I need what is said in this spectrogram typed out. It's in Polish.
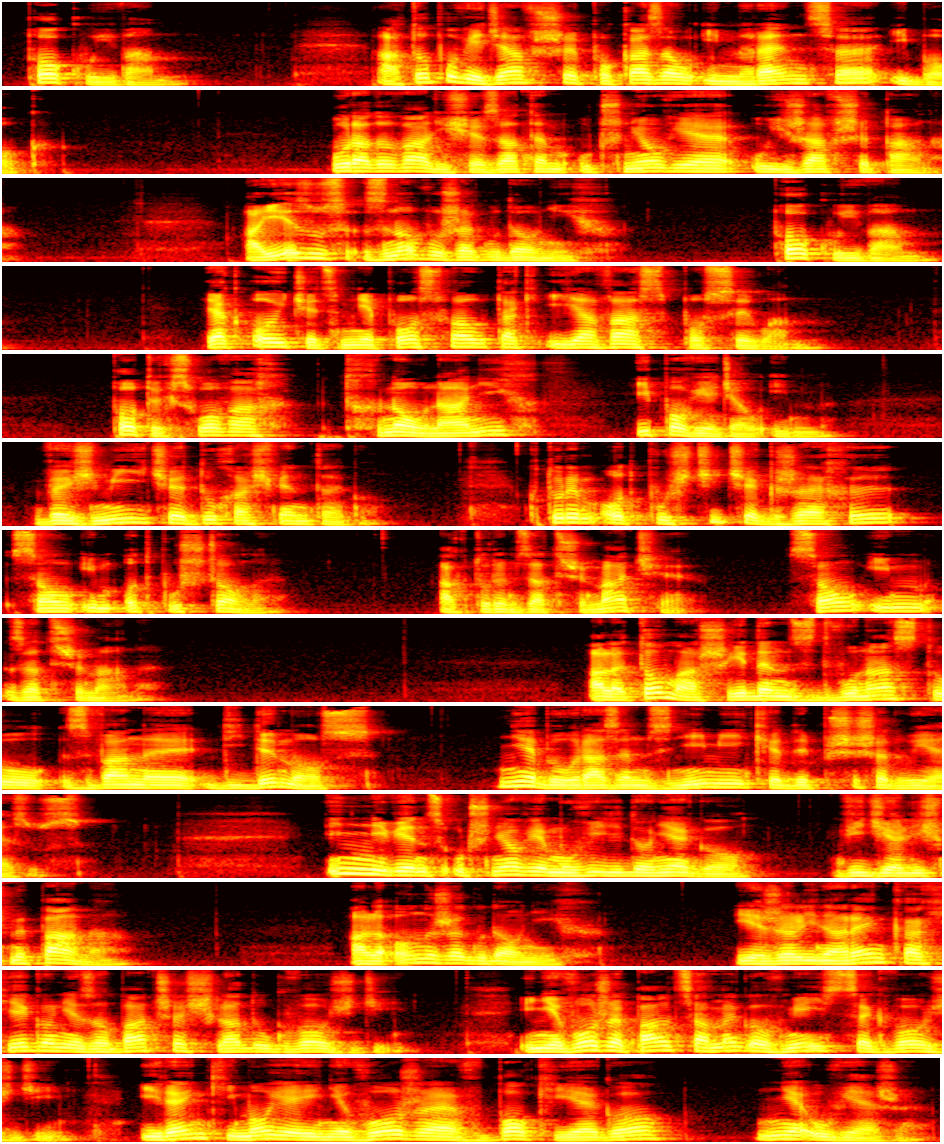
Pokój wam. A to powiedziawszy, pokazał im ręce i bok. Uradowali się zatem uczniowie, ujrzawszy Pana. A Jezus znowu rzekł do nich: Pokój wam. Jak ojciec mnie posłał, tak i ja was posyłam. Po tych słowach tchnął na nich i powiedział im: Weźmijcie ducha świętego, którym odpuścicie grzechy, są im odpuszczone, a którym zatrzymacie, są im zatrzymane. Ale Tomasz, jeden z dwunastu, zwany Didymos, nie był razem z nimi, kiedy przyszedł Jezus. Inni więc uczniowie mówili do niego: Widzieliśmy Pana. Ale on rzekł do nich: Jeżeli na rękach jego nie zobaczę śladu gwoździ i nie włożę palca mego w miejsce gwoździ i ręki mojej nie włożę w bok jego, nie uwierzę.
